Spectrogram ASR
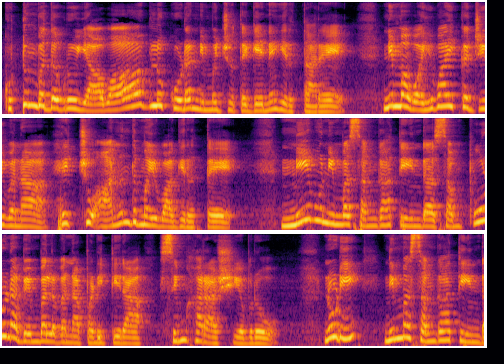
ಕುಟುಂಬದವರು ಯಾವಾಗಲೂ ಕೂಡ ನಿಮ್ಮ ಜೊತೆಗೇನೆ ಇರ್ತಾರೆ. ನಿಮ್ಮ ವೈವಾಹಿಕ ಜೀವನ ಹೆಚ್ಚು ಆನಂದಮಯವಾಗಿರುತ್ತೆ. ನೀವು ನಿಮ್ಮ ಸಂಗಾತಿಯಿಂದ ಸಂಪೂರ್ಣ ಬೆಂಬಲವನ್ನು ಪಡಿತೀರಾ? ಸಿಂಹರಾಶಿಯವರು. ನೋಡಿ, ನಿಮ್ಮ ಸಂಗಾತಿಯಿಂದ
